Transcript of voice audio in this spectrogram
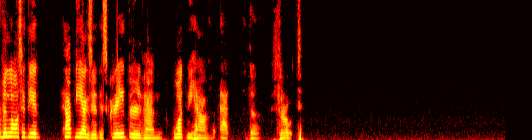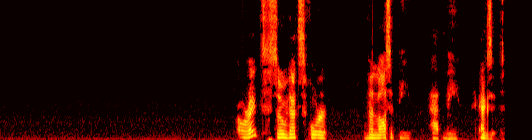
velocity at the exit is greater than what we have at the throat. Alright, so that's for velocity at the exit.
